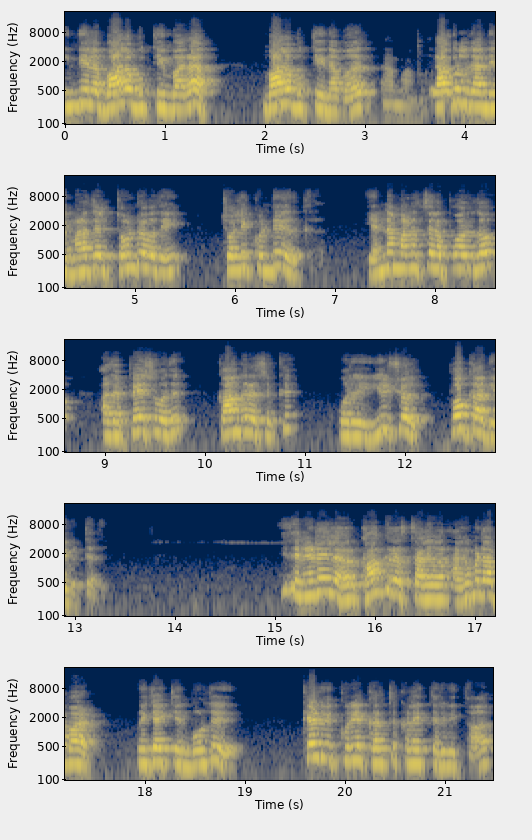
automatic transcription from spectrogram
இந்தியில பால புத்திம்பாரா பால புத்தி நபர் ராகுல் காந்தி மனதில் தோன்றுவதை சொல்லிக்கொண்டே இருக்கிறார். என்ன மனசுல போறதோ அதை பேசுவது காங்கிரசுக்கு ஒரு யூஷுவல் போக்காகிவிட்டது. இதனிடையில் அவர் காங்கிரஸ் தலைவர் அகமதாபாத் விஜயத்தின் போது கேள்விக்குரிய கருத்துக்களை தெரிவித்தார்.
